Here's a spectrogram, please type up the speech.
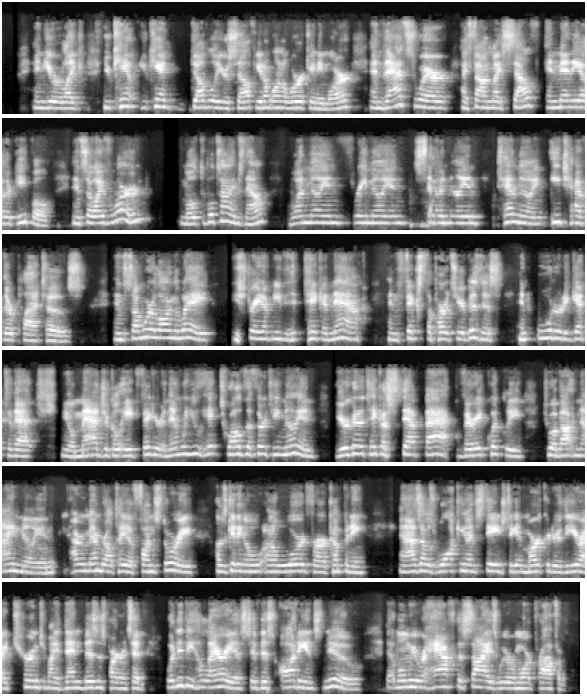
and you're like you can't you can't double yourself. You don't want to work anymore. And that's where i found myself and many other people. And so i've learned multiple times now 1 million 3 million 7 million 10 million each have their plateaus. And somewhere along the way you straight up need to take a nap and fix the parts of your business in order to get to that you know magical eight figure. And then when you hit 12 to 13 million you're going to take a step back very quickly to about 9 million. I remember i'll tell you a fun story. I was getting a, an award for our company and as i was walking on stage to get marketer of the year i turned to my then business partner and said wouldn't it be hilarious if this audience knew that when we were half the size we were more profitable?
